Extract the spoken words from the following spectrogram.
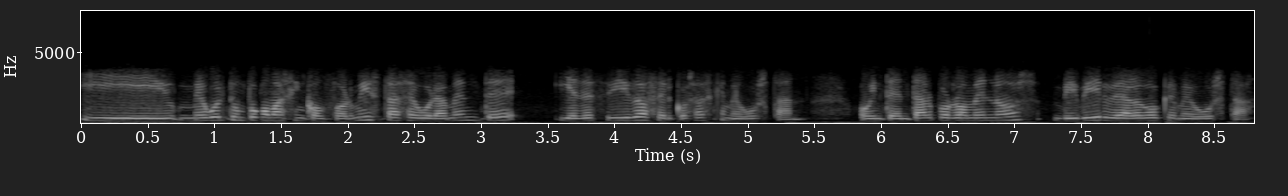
Y me he vuelto un poco más inconformista seguramente y he decidido hacer cosas que me gustan. o intentar por lo menos vivir de algo que me gusta.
